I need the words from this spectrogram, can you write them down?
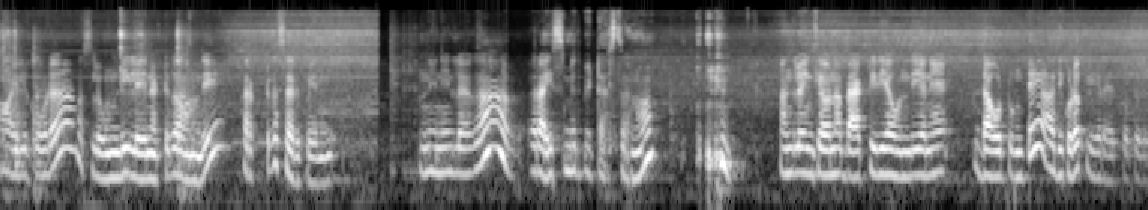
ఆయిల్ కూడా అసలు ఉండి లేనట్టుగా ఉంది. కరెక్ట్గా సరిపోయింది. నేను ఇలాగా రైస్ మీద పెట్టేస్తాను. అందులో ఇంకేమైనా బ్యాక్టీరియా ఉంది అనే డౌట్ ఉంటే అది కూడా క్లియర్ అయిపోతుంది.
